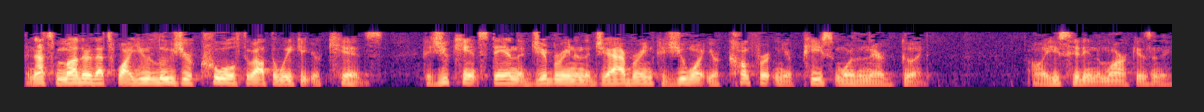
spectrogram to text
And that's mother, that's why you lose your cool throughout the week at your kids. Because you can't stand the gibbering and the jabbering because you want your comfort and your peace more than their good. Oh, he's hitting the mark, isn't he?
